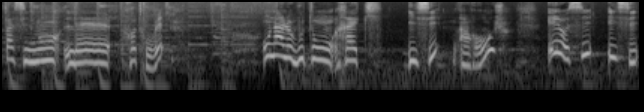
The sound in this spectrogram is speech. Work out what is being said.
facilement les retrouver. On a le bouton REC ici, en rouge, et aussi ici.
